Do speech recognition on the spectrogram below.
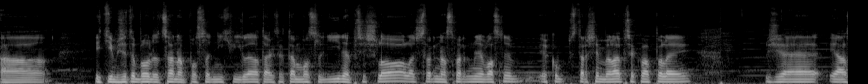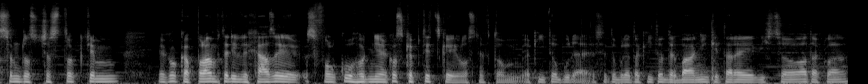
A i tím, že to bylo docela na poslední chvíli a tak, tak tam moc lidí nepřišlo, ale čtvrt na smrt mě vlastně jako strašně milé překvapili, že já jsem dost často k těm jako kapelám, který vycházejí z folku hodně jako skeptický vlastně v tom, jaký to bude, jestli to bude taký to drbání kytary, víš co, a takhle.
